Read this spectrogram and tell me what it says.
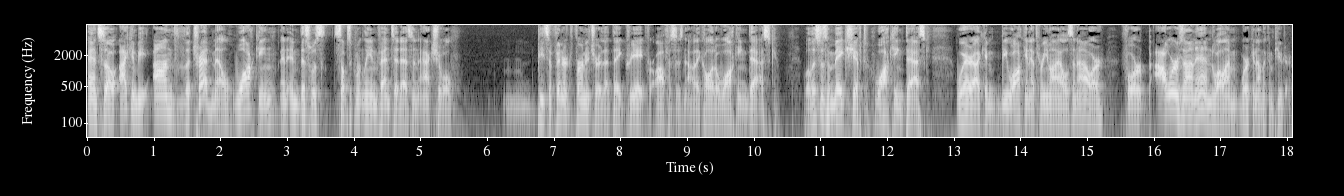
And so I can be on the treadmill walking, and, and this was subsequently invented as an actual piece of furniture that they create for offices now. They call it a walking desk. Well, this is a makeshift walking desk where I can be walking at three miles an hour for hours on end while I'm working on the computer.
